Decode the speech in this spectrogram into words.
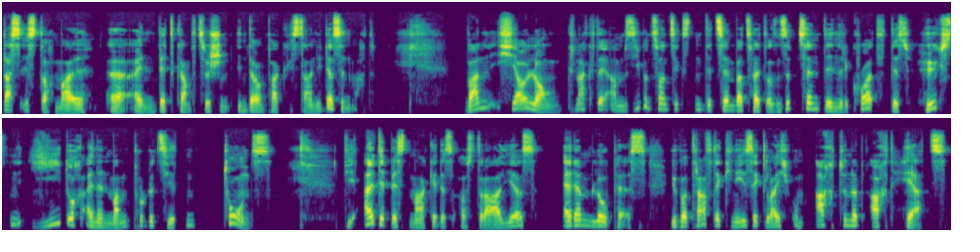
Das ist doch mal äh, ein Wettkampf zwischen Inder und Pakistani, der Sinn macht. Wan Xiaolong knackte am 27. Dezember 2017 den Rekord des höchsten je durch einen Mann produzierten Tons. Die alte Bestmarke des Australiers Adam Lopez übertraf der Chinese gleich um 808 Hertz.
